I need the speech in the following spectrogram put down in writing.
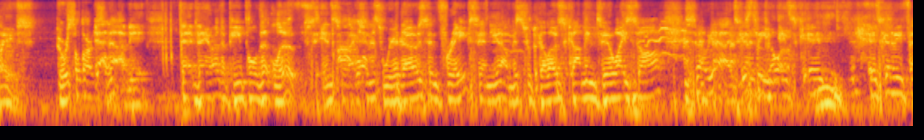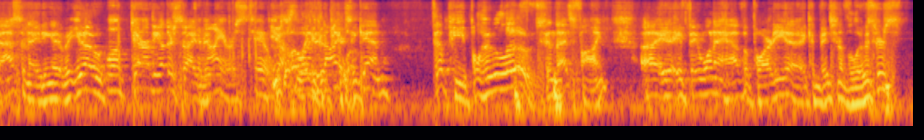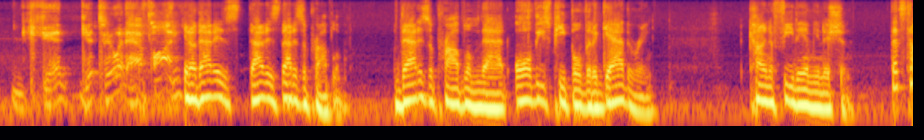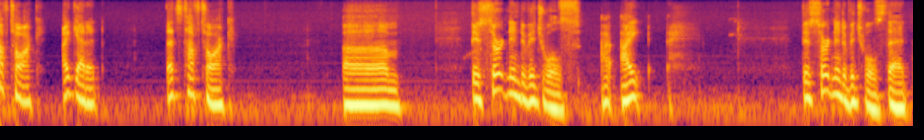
We're still the heart and Yeah, no, I mean, they, they are the people that lose. Insurrectionists, ah, weirdos, and freaks. And, you know, Mr. Pillow's coming too, I saw. So, yeah, it's going to be, it's, it, it's going to be fascinating. But, you know, well, down the other side deniers, of too. it. Yeah, Just well, like a deniers. pillow. Again, the people who lose. And that's fine. Uh, if they want to have a party, a convention of losers, get get to it, have fun. You know that is that is that is a problem. That is a problem that all these people that are gathering kind of feed ammunition. That's tough talk. I get it. That's tough talk. Um, there's certain individuals. I, I there's certain individuals that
